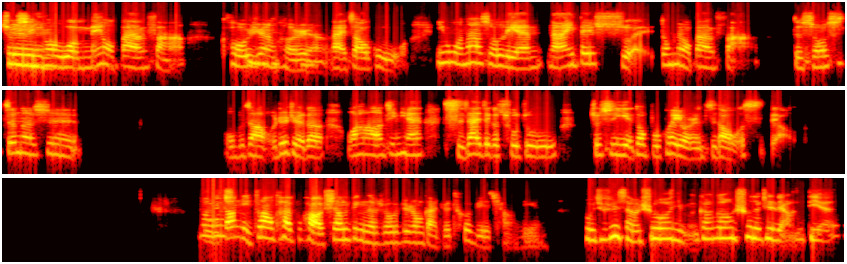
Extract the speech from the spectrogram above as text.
就是因为我没有办法扣任何人来照顾我，因为我那时候连拿一杯水都没有办法的时候，是真的是，我不知道，我就觉得我好像今天死在这个出租屋，就是也都不会有人知道我死掉了。那当你状态不好、生病的时候，这种感觉特别强烈。我就是想说，你们刚刚说的这两点，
